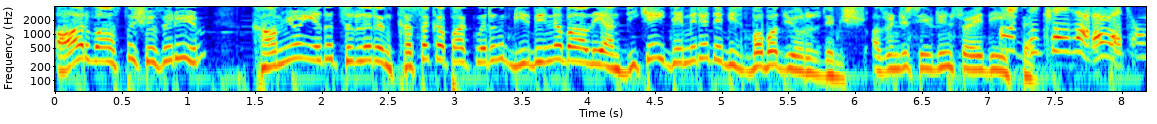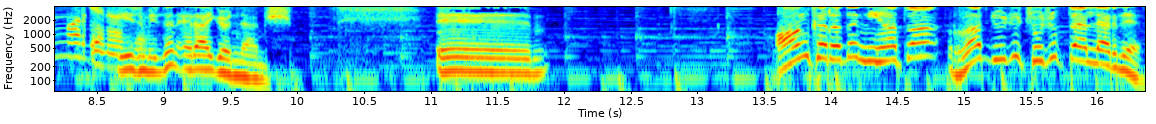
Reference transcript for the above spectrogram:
ağır vasıta şoförüyüm. Kamyon ya da tırların kasa kapaklarını birbirine bağlayan dikey demire de biz baba diyoruz demiş. Az önce Sivri'nin söylediği işte. O dikeyler evet onlar genelde. İzmir'den Eray göndermiş. Ee, Ankara'da Nihat'a radyocu çocuk derlerdi.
